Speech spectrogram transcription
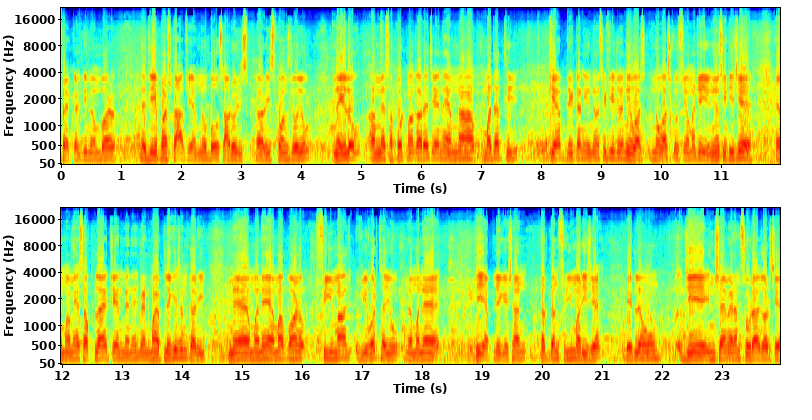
ફેકલ્ટી મેમ્બર જે પણ સ્ટાફ છે, એમનો બહુ સારો રિસ્પોન્સ જોજો. ને એ લોકો અમને સપોર્ટ પણ કરે છે અને એમના મદદથી કે બ્રિટન યુનિવર્સિટી જો નિવાસ નોવા સ્કોશિયામાં જે યુનિવર્સિટી છે, એમાં મેં સપ્લાય ચેન મેનેજમેન્ટમાં એપ્લિકેશન કરી ને મને એમાં પણ ફીમાં જ વિવર થયું ને મને એ એપ્લિકેશન તદ્દન ફ્રી મળી છે. એટલે હું જે ઇન્શા મેડમ સોડાગઢ છે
